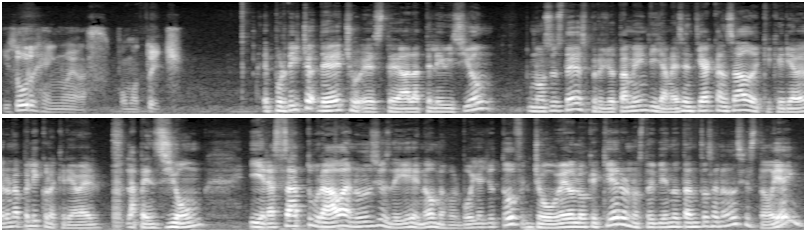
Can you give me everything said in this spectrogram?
y surgen nuevas, como Twitch. Eh, por dicha, de hecho, este, a la televisión, no sé ustedes, pero yo también ya me sentía cansado de que quería ver una película, quería ver la pensión y era saturado de anuncios. Le dije, no, mejor voy a YouTube, yo veo lo que quiero, no estoy viendo tantos anuncios, está bien.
